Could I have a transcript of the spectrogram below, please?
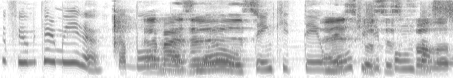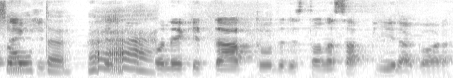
e o filme termina. Acabou. É, mas mas é não, isso- tem que ter um é isso monte de ponta falou, tem que- solta. Tem que Ah, conectar tudo, eles estão nessa pira agora.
